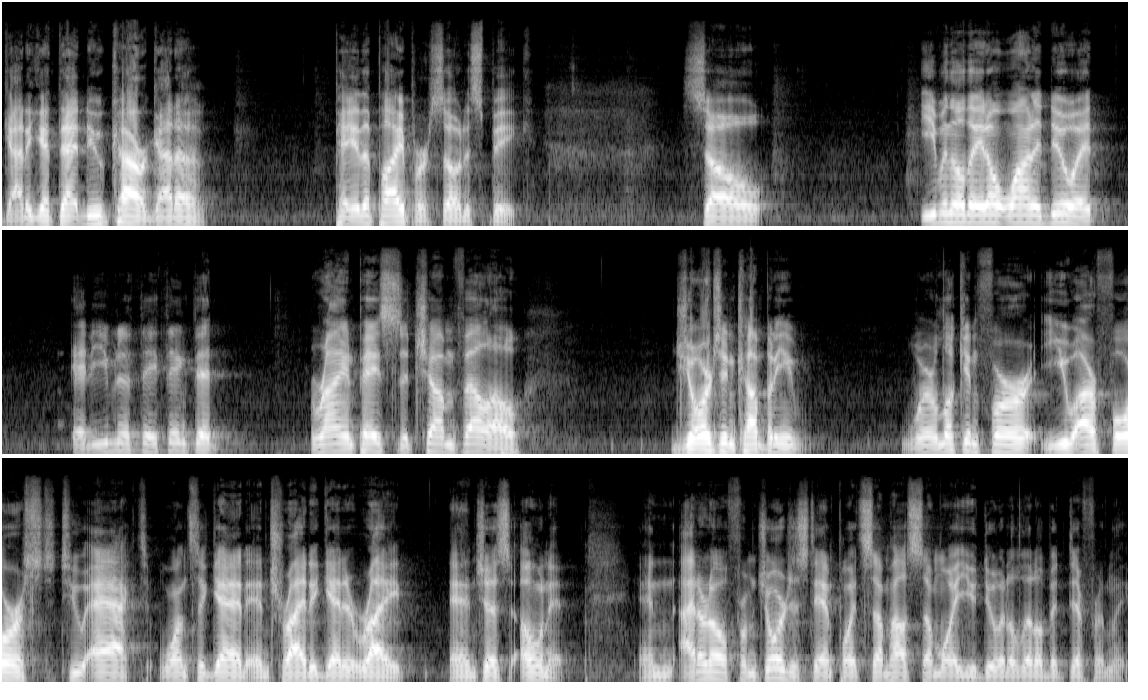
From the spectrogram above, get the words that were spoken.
Got to get that new car, got to pay the piper, so to speak. So even though they don't want to do it, and even if they think that Ryan Pace is a chum fellow, George and company, we're looking for you are forced to act once again and try to get it right and just own it. And I don't know from George's standpoint, somehow, some way you do it a little bit differently.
